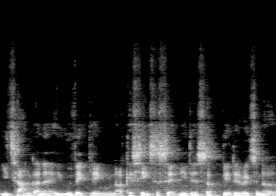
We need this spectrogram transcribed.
i tankerne, i udviklingen, og kan se sig selv i det, så bliver det jo ikke til noget.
